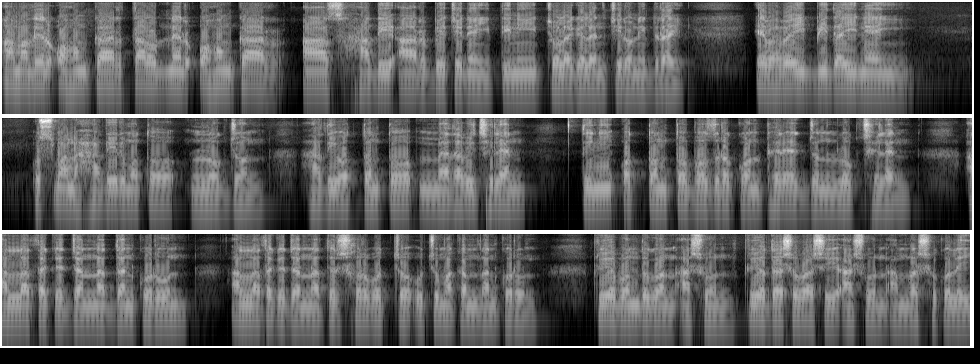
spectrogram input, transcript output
আমাদের অহংকার, তারুণ্যের অহংকার আজ হাদি আর বেঁচে নেই, তিনি চলে গেলেন চিরনিদ্রায়। এভাবেই বিদায় নেই উসমান হাদির মতো লোকজন। হাদি অত্যন্ত মেধাবী ছিলেন, তিনি অত্যন্ত বজ্রকণ্ঠের একজন লোক ছিলেন। আল্লাহ তাকে জান্নাত দান করুন, আল্লাহ তাকে জান্নাতের সর্বোচ্চ উঁচু মাকাম দান করুন। প্রিয় বন্ধুগণ, আসুন, প্রিয় দেশবাসী, আসুন, আমরা সকলেই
